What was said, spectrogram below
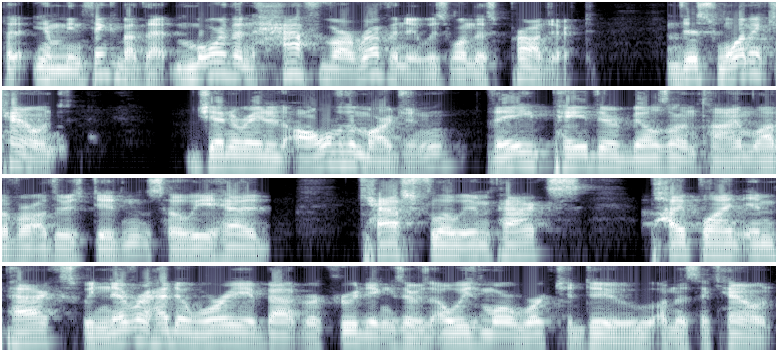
but you know, I mean, think about that. More than half of our revenue was on this project. This one account generated all of the margin. They paid their bills on time. A lot of our others didn't. So we had cash flow impacts, pipeline impacts. We never had to worry about recruiting because there was always more work to do on this account.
